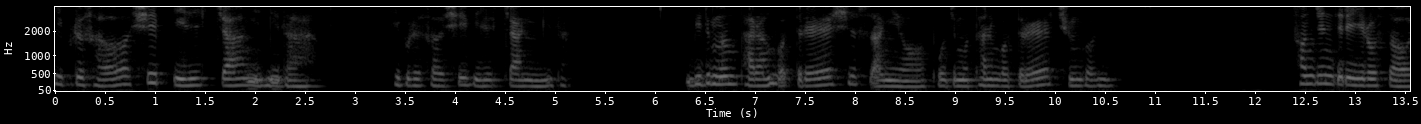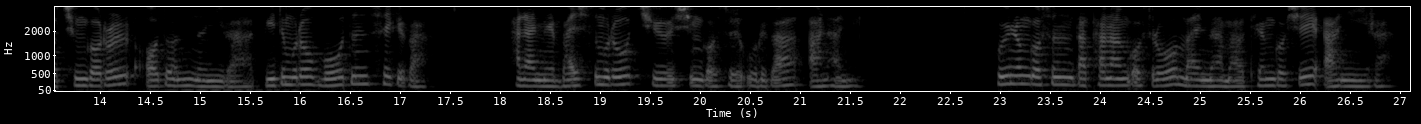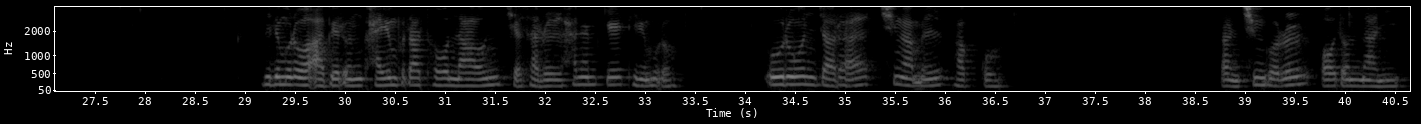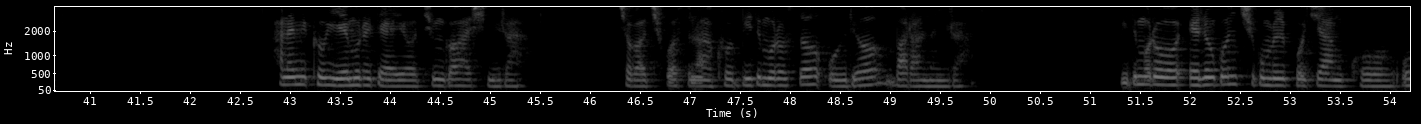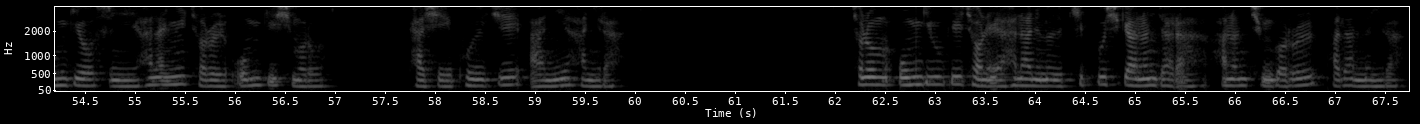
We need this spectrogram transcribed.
히브리서 11장입니다. 히브리서 11장입니다. 믿음은 바란 것들의 실상이요 보지 못하는 것들의 증거니 선진들이 이로써 증거를 얻었느니라 믿음으로 모든 세계가 하나님의 말씀으로 지으신 것을 우리가 아나니 보이는 것은 나타난 것으로 말미암아 된 것이 아니니라 믿음으로 아벨은 가인보다 더 나은 제사를 하나님께 드림으로 의로운 자라 칭함을 받고 딴 증거를 얻었나니 하나님이 그 예물에 대하여 증거하심이라. 저가 죽었으나 그 믿음으로써 오히려 말하느니라. 믿음으로 에녹은 죽음을 보지 않고 옮기었으니 하나님이 저를 옮기심으로 다시 보이지 아니하니라. 저는 옮기기 전에 하나님을 기쁘시게 하는 자라 하는 증거를 받았느니라.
